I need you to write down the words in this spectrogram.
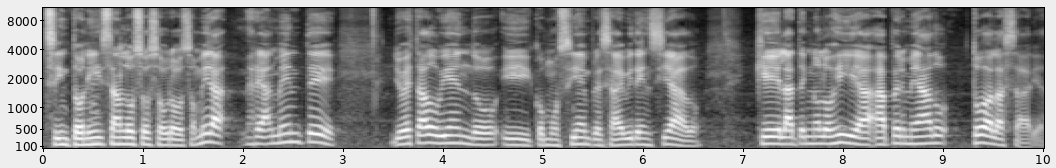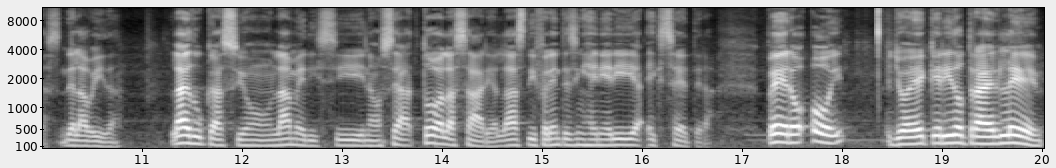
sintonizan los osobrosos. Mira, realmente yo he estado viendo y como siempre se ha evidenciado que la tecnología ha permeado todas las áreas de la vida. La educación, la medicina, o sea, todas las áreas, las diferentes ingenierías, etcétera. Pero hoy yo he querido traerle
